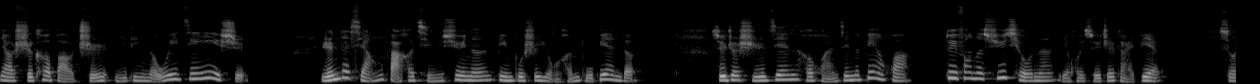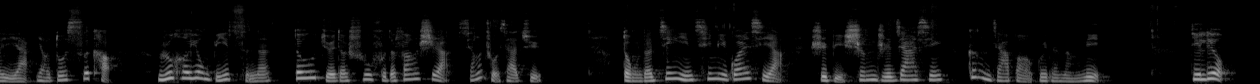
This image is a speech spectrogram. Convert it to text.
要时刻保持一定的危机意识。人的想法和情绪呢，并不是永恒不变的。随着时间和环境的变化，对方的需求呢，也会随之改变。所以呀，要多思考如何用彼此呢都觉得舒服的方式啊相处下去。懂得经营亲密关系呀，是比升职加薪更加宝贵的能力。第六。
